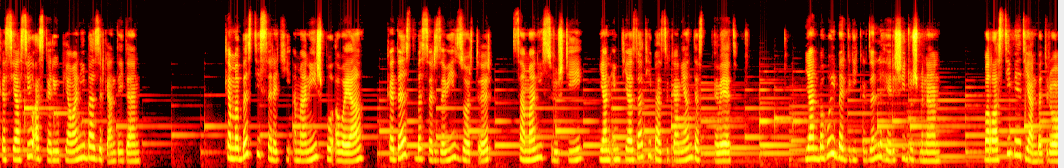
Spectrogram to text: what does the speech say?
کە سیاسی و عەسکەری و پیاوانی بازرگان دەیدەن. کە مەبەستی سەرەکی ئەمانیش بۆ ئەوەیە کە دەست بە سەرزەوی زۆرتر، سامانی سروشتی یان ئیمتیازاتی بازرگانیان دەست بکەوێت، یان بە هۆی بەرگریکردن لە هێرشی دوژمنان، بە ڕاستی بێت یان بە درۆ،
